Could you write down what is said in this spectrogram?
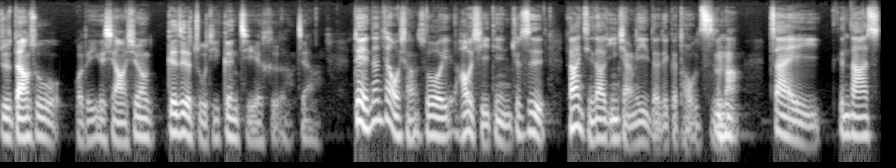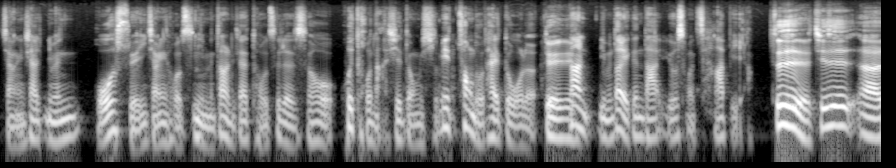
就是当初我的一个想法，希望跟这个主题更结合。这样对，那这样我想说，好奇一点，就是刚刚提到影响力的这个投资嘛，再跟大家讲一下，你们活水影响力投资，你们到底在投资的时候会投哪些东西？因为创投太多了，对对。那你们到底跟大家有什么差别啊？就是其实呃，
